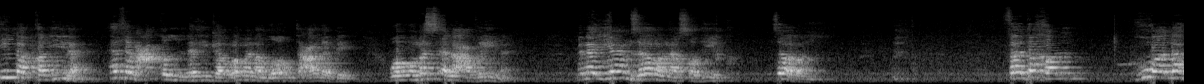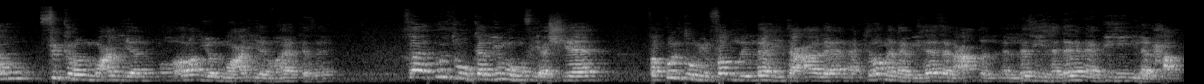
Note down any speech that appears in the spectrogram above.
إلا قليلا. هذا العقل الذي كرمنا الله تعالى به وهو مسألة عظيمة. من أيام زارنا صديق زارني. فدخل هو له فكر معين ورأي معين وهكذا. فكنت أكلمه في أشياء فقلت من فضل الله تعالى أن أكرمنا بهذا العقل الذي هدانا به إلى الحق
